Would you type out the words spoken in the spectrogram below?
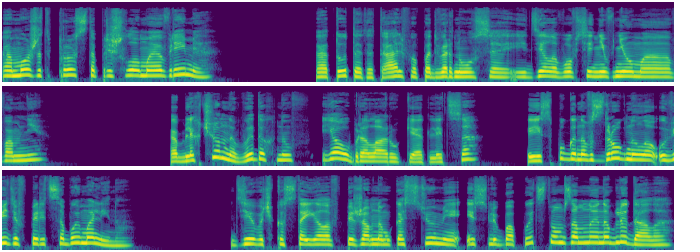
А может, просто пришло мое время?» А тут этот Альфа подвернулся, и дело вовсе не в нем, а во мне. Облегченно выдохнув, я убрала руки от лица и испуганно вздрогнула, увидев перед собой малину. Девочка стояла в пижамном костюме и с любопытством за мной наблюдала,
